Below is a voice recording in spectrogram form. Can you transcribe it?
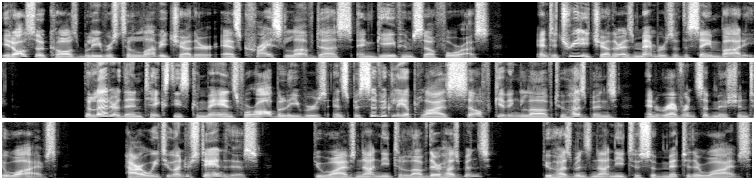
It also caused believers to love each other as Christ loved us and gave himself for us, and to treat each other as members of the same body. The letter then takes these commands for all believers and specifically applies self giving love to husbands and reverent submission to wives. How are we to understand this? Do wives not need to love their husbands? Do husbands not need to submit to their wives?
